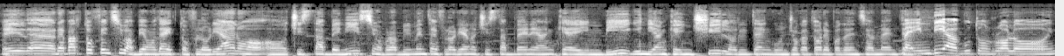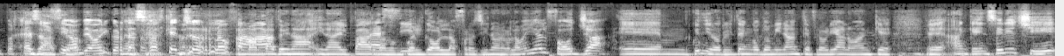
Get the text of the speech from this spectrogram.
il eh, reparto offensivo abbiamo detto Floriano oh, ci sta benissimo, probabilmente Floriano ci sta bene anche in B, quindi anche in C lo ritengo un giocatore potenzialmente Beh, in B ha avuto un ruolo importantissimo, Esatto. abbiamo ricordato Esatto. qualche giorno fa. Ha mandato in A, in A il Parma Eh con sì. quel gol a Frosinone con la maglia del Foggia, e, mm, quindi lo ritengo dominante Floriano anche, eh, anche in Serie C.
